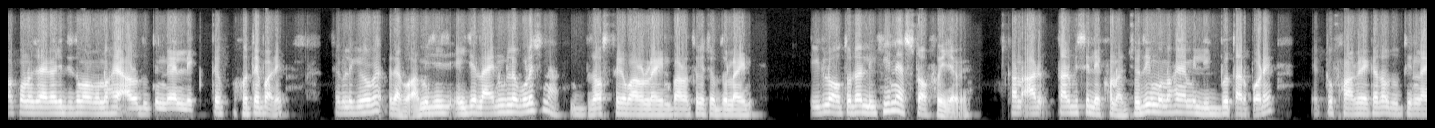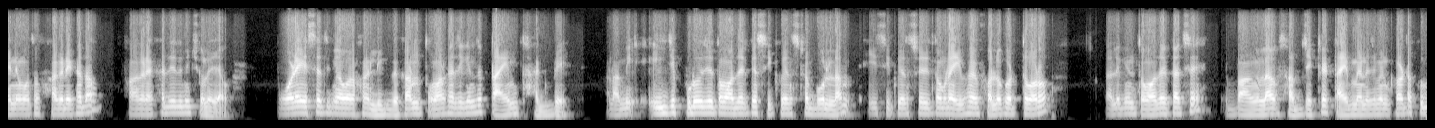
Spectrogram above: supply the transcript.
বা কোনো জায়গায় যদি তোমার মনে হয় আরও দু, তিন লাইন লিখতে হতে পারে, সেগুলো কি হবে দেখো, আমি যে, এই যে লাইনগুলো বলেছি না, দশ থেকে বারো লাইন বারো থেকে চোদ্দ লাইন এগুলো অতটা লিখিয়ে না স্টপ হয়ে যাবে। কারণ আর তার বেশি লেখো না। যদি মনে হয় আমি লিখব তারপরে, একটু ফাঁক রেখে দাও, দু, তিন লাইনের মতো ফাঁক রেখে দাও, ফাঁক রেখা দিয়ে তুমি চলে যাও। পরে এসে তুমি আবার ওখানে লিখবে, কারণ তোমার কাছে কিন্তু টাইম থাকবে। কারণ আমি এই যে পুরো যে তোমাদেরকে সিকোয়েন্সটা বললাম, এই সিকোয়েন্সটা যদি তোমরা এইভাবে ফলো করতে পারো, তাহলে কিন্তু তোমাদের কাছে বাংলা সাবজেক্টে টাইম ম্যানেজমেন্ট করাটা খুব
